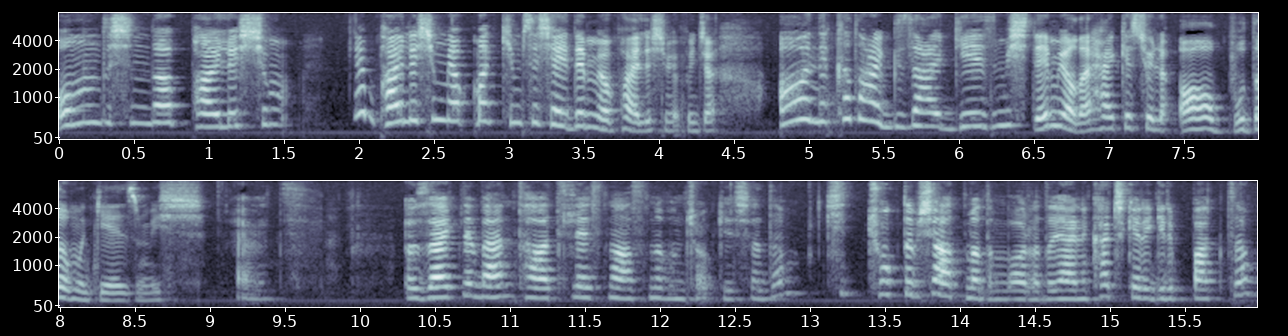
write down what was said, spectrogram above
Onun dışında paylaşım yani paylaşım yapmak kimse şey demiyor paylaşım yapınca. Aa ne kadar güzel gezmiş demiyorlar. Herkes şöyle aa bu da mı gezmiş? Evet. Özellikle ben tatil esnasında bunu çok yaşadım. Ki çok da bir şey atmadım bu arada. Yani kaç kere girip baktım.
